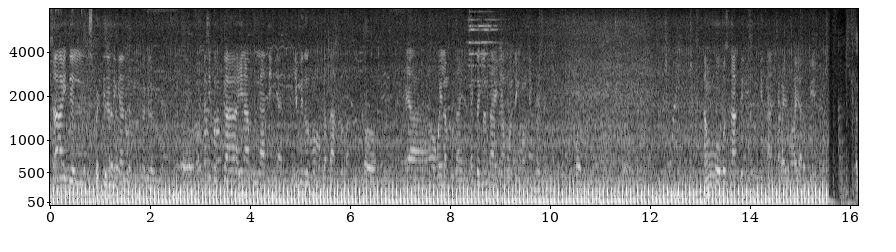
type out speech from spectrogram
Sa idle, Expected na natin lang yan yan. gagawin yan. oo, Kasi pagka hinapol natin yan, yung minor mo magtataas pa ba? oo, Kaya okay lang po tayo dyan. Dagdag lang tayo dyan konting-konting percent. Ang focus natin is yung gitna tsaka yung high RPM. At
